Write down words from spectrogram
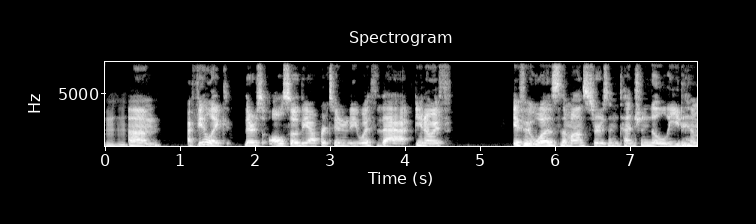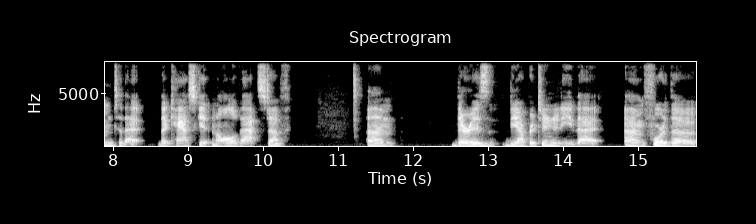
hmm um, I feel like there's also the opportunity with that, you know, if if it was the monster's intention to lead him to that the casket and all of that stuff, um, there is the opportunity that um, for the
